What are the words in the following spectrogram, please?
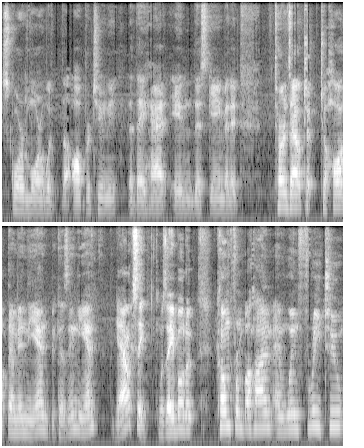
scored more with the opportunity that they had in this game, and it turns out to, to haunt them in the end because in the end the Galaxy was able to come from behind and win 3-2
